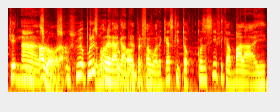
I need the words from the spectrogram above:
Che ah, scu- Allora, scu- scu- puoi rispondere a Gabriel proprio. per favore che ha scritto cosa significa Balai?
